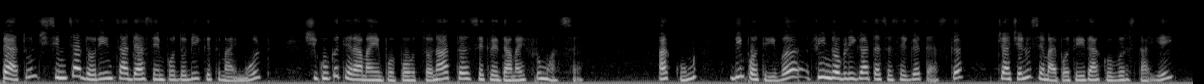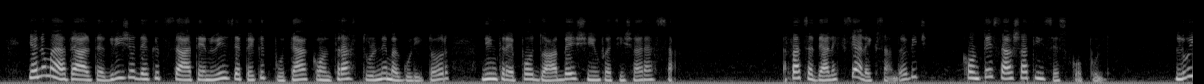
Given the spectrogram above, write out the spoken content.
Pe atunci simțea dorința de a se împodobi cât mai mult și cu cât era mai împopoțonată, se credea mai frumoasă. Acum, din potrivă, fiind obligată să se gătească, ceea ce nu se mai potrivea cu vârsta ei, ea nu mai avea altă grijă decât să atenueze pe cât putea contrastul nemăgulitor dintre podoabe și înfățișarea sa. Față de Alexei Alexandrovici, contesa așa atinse scopul. Lui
